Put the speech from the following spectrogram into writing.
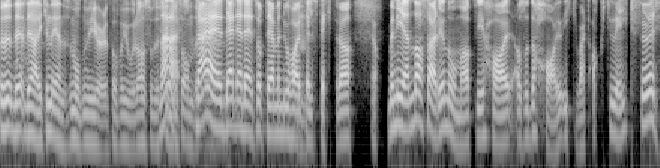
Det, det, er ikke den eneste måten vi gjør det på på jorda. Altså det Nei, nei, finnes andre. nei det, er, det er nettopp det, men du har et helt spekter av Ja. Men igjen, da, så er det jo noe med at vi har Altså, det har jo ikke vært aktuelt før.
